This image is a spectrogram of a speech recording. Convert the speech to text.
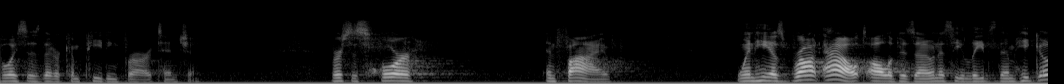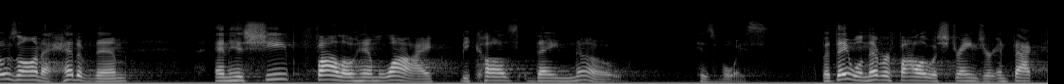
voices that are competing for our attention. Verses 4 and 5 when he has brought out all of his own as he leads them, he goes on ahead of them, and his sheep follow him. Why? Because they know his voice. But they will never follow a stranger. In fact,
